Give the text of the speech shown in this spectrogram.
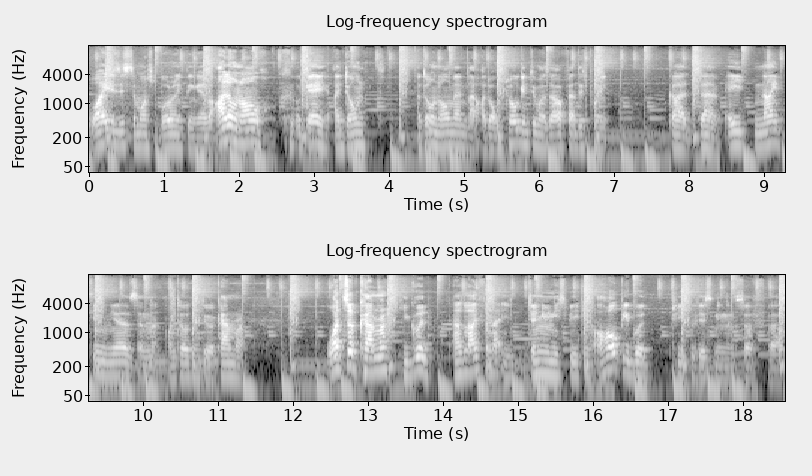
why is this the most boring thing ever? I don't know. okay, I don't. I don't know, man. Like, I don't, I'm talking to myself at this point. God damn, eight, 19 years, and I'm talking to a camera. What's up, camera? You good? How's life and that? You genuinely speaking. I hope you're good, people listening and stuff. Um,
